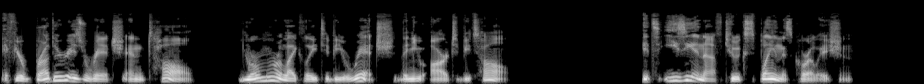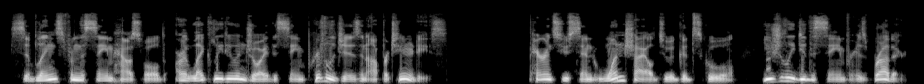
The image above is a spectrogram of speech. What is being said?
if your brother is rich and tall, you're more likely to be rich than you are to be tall. It's easy enough to explain this correlation. Siblings from the same household are likely to enjoy the same privileges and opportunities. Parents who send one child to a good school usually do the same for his brother.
